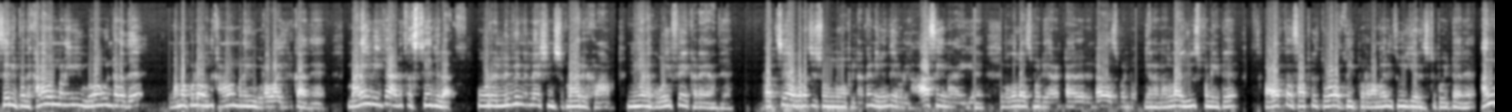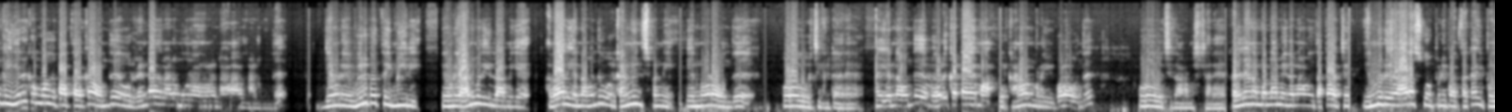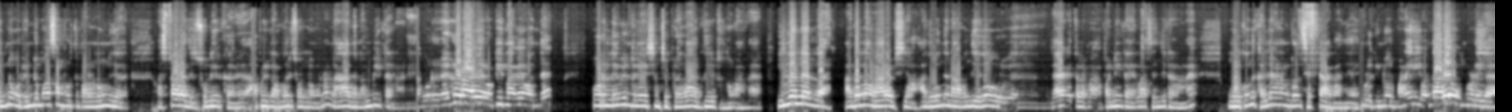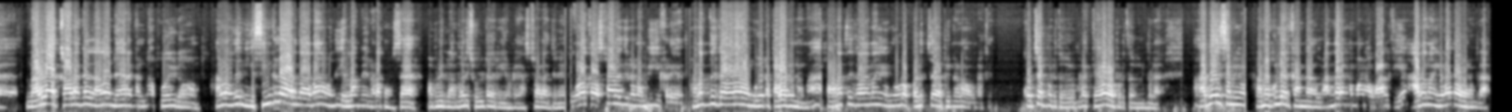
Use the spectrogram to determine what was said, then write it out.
சரி இப்ப இந்த கணவன் மனைவி உறவுன்றது நமக்குள்ள வந்து கணவன் மனைவி உறவா இருக்காது. மனைவிக்கு அடுத்த ஸ்டேஜ்ல ஒரு லிவிங் ரிலேஷன்ஷிப் மாதிரி இருக்கலாம். நீ எனக்கு ஒய்ஃபே கிடையாது. பச்சையா உடச்சு சொல்லணும் அப்படின்னாக்கா நீ வந்து என்னுடைய ஆசை நாயகி. முதல் ஹஸ்பண்ட் இறட்டாரு ரெண்டாவது ஹஸ்பண்ட் என்ன நல்லா யூஸ் பண்ணிட்டு பழத்தை சாப்பிட்டு தோலை தூக்கி போடுற மாதிரி தூக்கி அடிச்சுட்டு போயிட்டாரு. அங்க இருக்கும்போது பார்த்தாக்கா வந்து ஒரு ரெண்டாவது நாள் மூணாவது நாள் நாலாவது நாள் வந்து என்னுடைய விருப்பத்தை மீறி என்னுடைய அனுமதி இல்லாமையே அதாவது என்ன வந்து ஒரு கன்வின்ஸ் பண்ணி என்னோட வந்து உறவு வச்சுக்கிட்டாரு. என்ன வந்து வலுக்கட்டாயமா ஒரு கணவன் மனைவி போல வந்து உறவு வச்சுக்க ஆரம்பிச்சிட்டாரு. கல்யாணம் பண்ணாம இதெல்லாம் தப்பா வச்சு என்னுடைய ஆர்எஸ்கோ எப்படி பார்த்தாக்கா இப்போ இன்னும் ஒரு ரெண்டு மாசம் பொறுத்து பண்ணணும்னு அஸ்ட்ராலஜர் சொல்லியிருக்காரு. அப்படின்ற மாதிரி சொன்ன நான் அதை நம்பிட்டேன் நான். ஒரு ரெகுலராகவே ரொட்டீனாவே வந்து ஒரு லிவிங் ரிலேஷன்ஷிப்ல தான் இருந்துகிட்டு இருந்தாங்க இல்ல இல்ல இல்ல. அதெல்லாம் வேற விஷயம். அது வந்து நான் வந்து ஏதோ ஒரு வேகத்துல நான் பண்ணிட்டேன் எல்லாம் செஞ்சுட்டேன் உங்களுக்கு வந்து கல்யாணம் செட் ஆகாது. உங்களுக்கு இன்னொரு மனைவி வந்தாலே உங்களுடைய நல்ல காலங்கள் நல்ல நேரங்கள்லாம் போயிடும். ஆனா வந்து நீங்க சிங்கிளா இருந்தாதான் வந்து எல்லாமே நடக்கும் சார் அப்படின்ற மாதிரி சொல்லிட்டாரு என்னுடைய அஸ்ட்ராலஜர் உனக்கு அஸ்ட்ராலஜில நம்பிக்கை கிடையாது. பணத்துக்காக தான் உங்ககிட்ட பழகணும்னா பணத்துக்காக தான் என்னோட படுத்து அப்படின்னா நான் உனக்கு கொச்சப்படுத்த விரும்பல தேவைப்படுத்த விரும்பல. அதே சமயம் நமக்குள்ள இருக்க அந்த ஒரு அந்தரங்கமான வாழ்க்கையை அதை நான் இழக்க விரும்பல.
